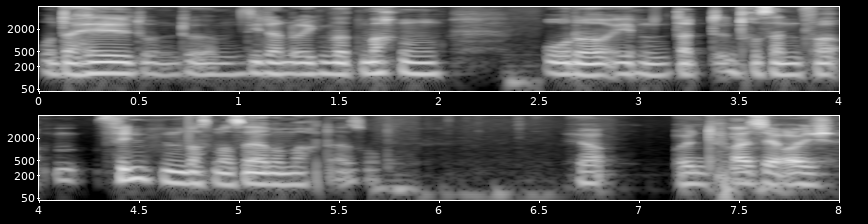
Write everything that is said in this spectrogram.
unterhält und ähm, die dann irgendwas machen oder eben das interessant finden, was man selber macht. Also Ja. Und falls ihr euch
